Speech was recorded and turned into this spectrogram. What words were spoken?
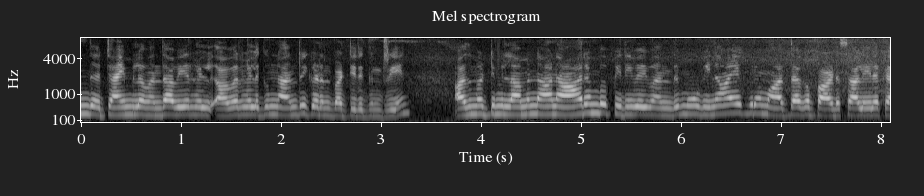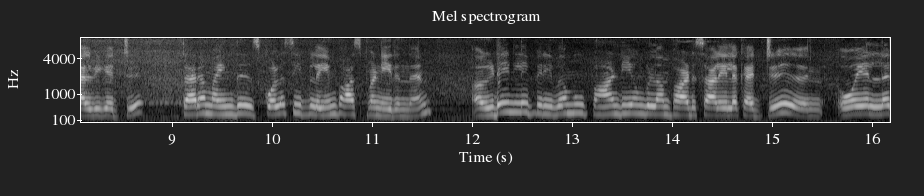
இந்த டைமில் வந்து அவர்கள் அவர்களுக்கும் நன்றி கடன் பட்டிருக்கின்றேன். அது மட்டும் இல்லாமல் நான் ஆரம்ப பிரிவை வந்து மு. விநாயகபுரம் மாத்தாக பாடசாலையில் கல்வி கற்று தரம் ஐந்து ஸ்காலர்ஷிப்லையும் பாஸ் பண்ணியிருந்தேன். இடைநிலை பிரிவை மு. பாண்டியங்குளம் பாடசாலையில் கற்று ஓஎல்ல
